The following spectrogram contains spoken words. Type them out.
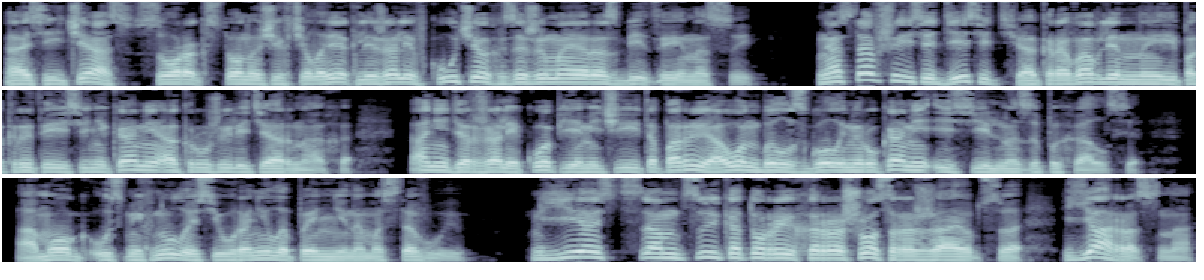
А сейчас сорок стонущих человек лежали в кучах, зажимая разбитые носы. Оставшиеся десять, окровавленные и покрытые синяками, окружили Тиарнаха — они держали копья, мечи и топоры, а он был с голыми руками и сильно запыхался. Амог усмехнулась и уронила Пенни на мостовую. «Есть самцы, которые хорошо сражаются, яростно.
